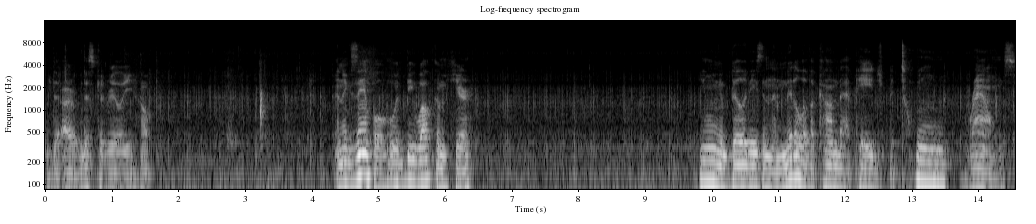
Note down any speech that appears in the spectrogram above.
this could really help. An example would be welcome here. Healing abilities in the middle of a combat page between rounds.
